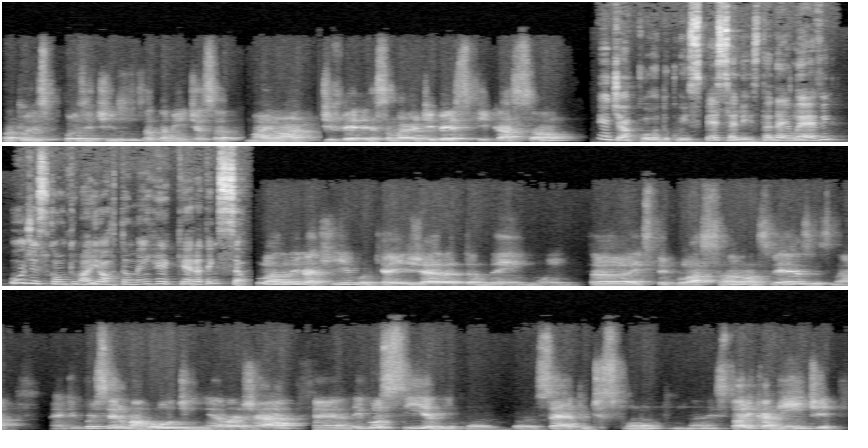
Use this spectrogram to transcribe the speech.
fatores positivos, exatamente essa maior, essa maior diversificação. E de acordo com o especialista da Eleven, o desconto maior também requer atenção. O lado negativo, que aí gera também muita especulação às vezes, né? É que por ser uma holding, ela já é, negocia ali com, com, um certo desconto. Né? Historicamente,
